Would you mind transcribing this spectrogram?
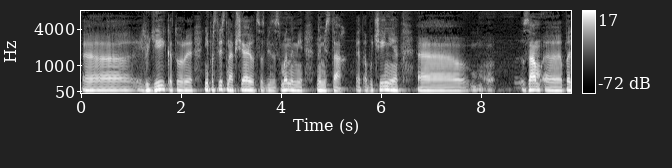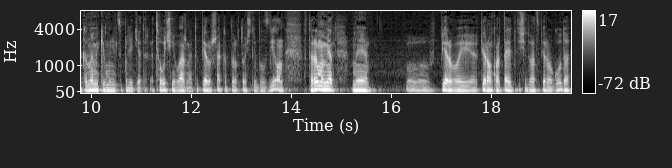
Э, людей, которые непосредственно общаются с бизнесменами на местах. Это обучение э, зам э, по экономике в муниципалитетах. Это очень важно. Это первый шаг, который в том числе был сделан. Второй момент. Мы в, первый, в первом квартале 2021 года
